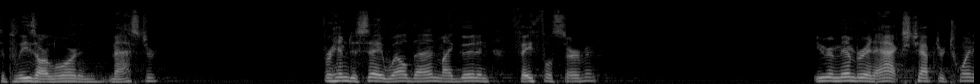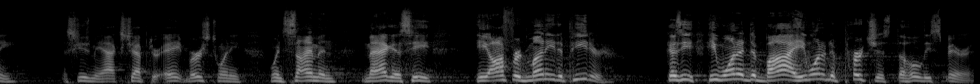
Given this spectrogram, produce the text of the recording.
to please our Lord and Master? For him to say, Well done, my good and faithful servant? You remember in Acts chapter 20, excuse me, Acts chapter 8, verse 20, when Simon Magus, he, he offered money to Peter because he, he wanted to buy, he wanted to purchase the Holy Spirit.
